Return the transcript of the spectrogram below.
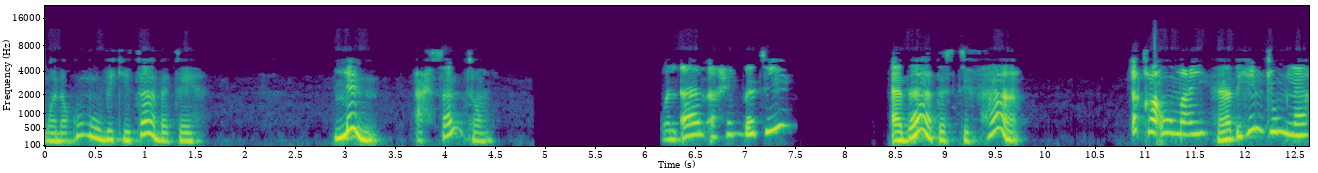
ونقوم بكتابته من أحسنتم والآن أحبتي أداة استفهام اقرأوا معي هذه الجملة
